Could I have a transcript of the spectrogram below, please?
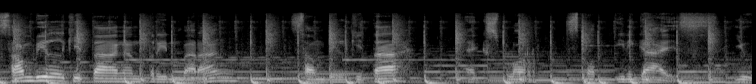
Sambil kita nganterin barang, sambil kita explore spot ini guys. Yuk.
